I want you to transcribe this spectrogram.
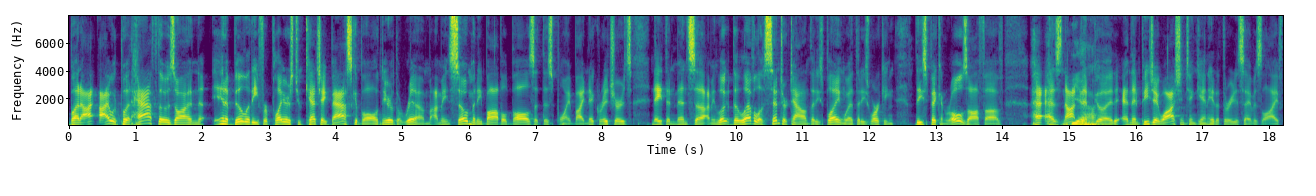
but I, I, would put half those on inability for players to catch a basketball near the rim. I mean, so many bobbled balls at this point by Nick Richards, Nathan Mensah. I mean, look, the level of center talent that he's playing with, that he's working these pick and rolls off of, ha- has not yeah. been good. And then PJ Washington can't hit a three to save his life.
